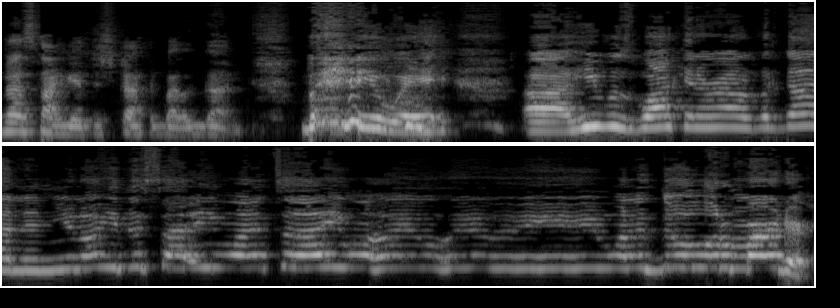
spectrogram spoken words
Let's not get distracted by the gun. But anyway, uh, he was walking around with a gun, and you know, he decided he wanted to. He wanted. He wanted to do a little murder.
